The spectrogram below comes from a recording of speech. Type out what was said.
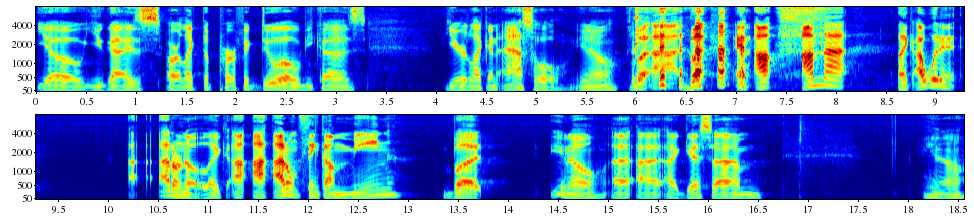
yo you guys are like the perfect duo because you're like an asshole you know but I- but and i i'm not like i wouldn't I, I don't know like I, I i don't think i'm mean but you know i i, I guess um you know,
